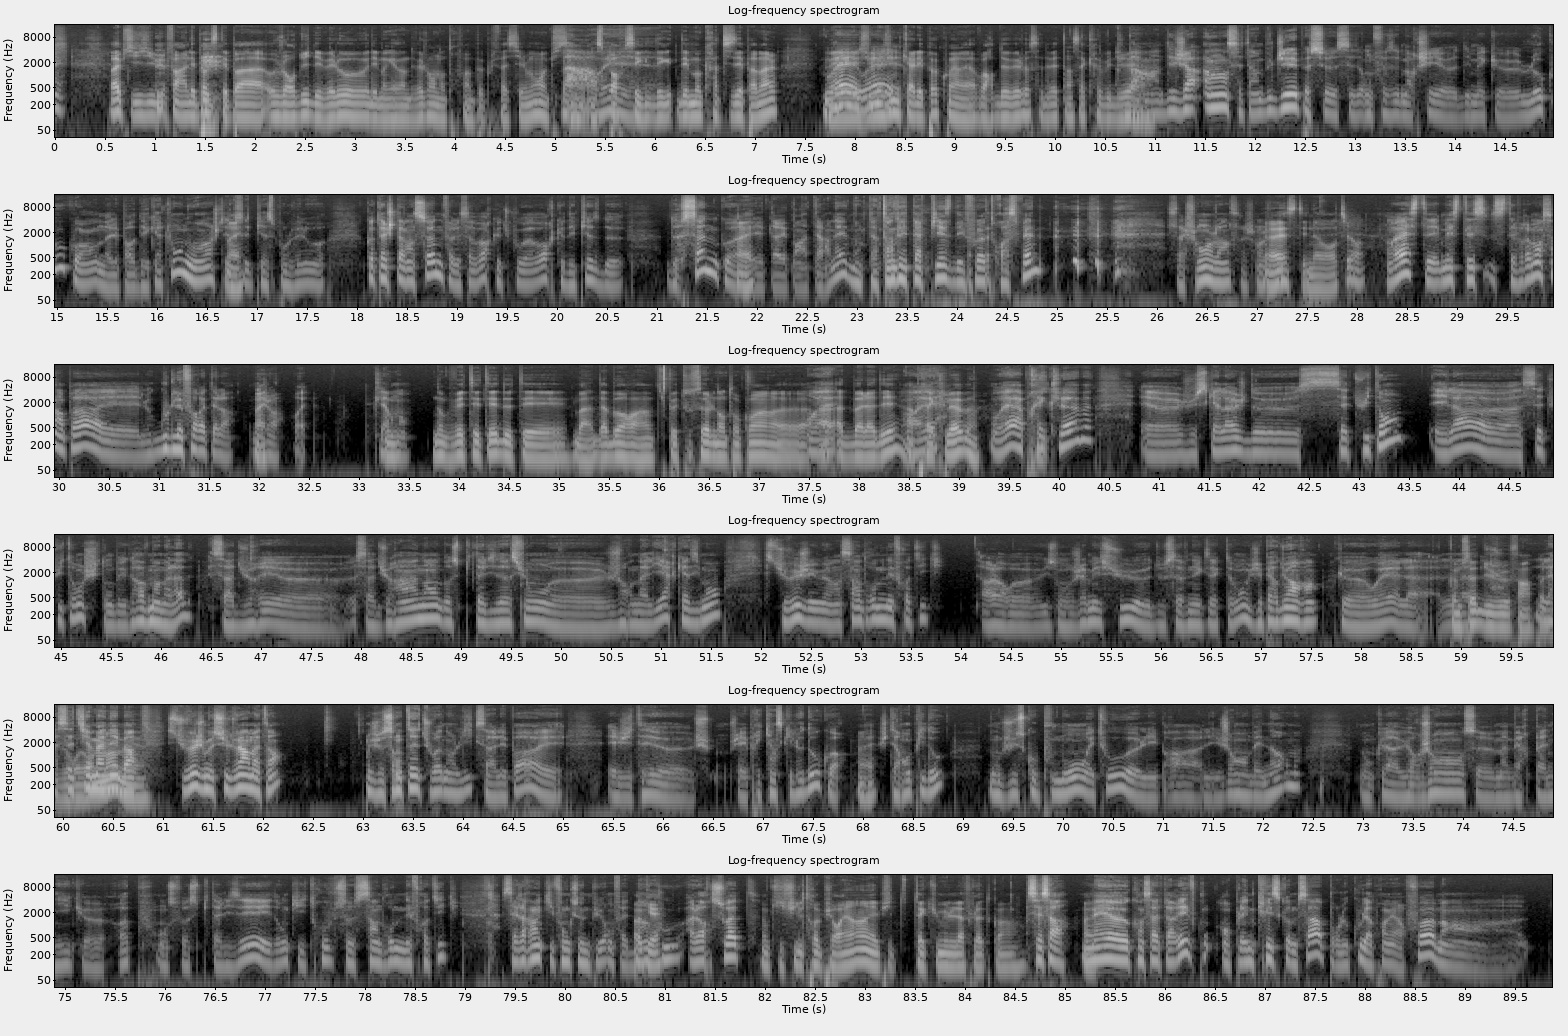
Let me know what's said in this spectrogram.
Ouais, puis enfin, à l'époque, c'était pas. Aujourd'hui, des vélos, des magasins de vélos, on en trouve un peu plus facilement. Et puis, c'est Bah, un, sport qui s'est dé- démocratisé pas mal. Mais Ouais, j'imagine ouais. qu'à l'époque, ouais, avoir deux vélos, ça devait être un sacré budget. hein. Ben, déjà, un, c'était un budget parce que c'est- on faisait marcher euh, des mecs euh, locaux, quoi. hein. On n'allait pas au décathlon, nous. Hein. J'étais Ouais. ces pièces pour le vélo. Quand t'achetais un Sun, fallait savoir que tu pouvais avoir que des pièces de, de Sun, quoi. Et t'avais pas Internet, donc t'attendais ta pièce des fois trois semaines. ça change, hein, ça change. Ouais, c'était une aventure. hein. Ouais, c'était, mais c'était, vraiment sympa et le goût de l'effort était là, déjà, ouais. Clairement. Donc VTT de tes, bah, d'abord un petit peu tout seul dans ton coin euh, Ouais. à, à te balader, après club. Ouais, après club, euh, jusqu'à l'âge de 7-8 ans. Et là, euh, à 7-8 ans, je suis tombé gravement malade. Ça a duré, ça a duré un an d'hospitalisation journalière quasiment. Si tu veux, j'ai eu un syndrome néphrotique. Alors, euh, ils n'ont jamais su euh, d'où ça venait exactement. J'ai perdu un rein. Que, ouais, la- Comme la- ça, du jeu. Enfin, la septième année, bah, Si tu veux, je me suis levé un matin. Je sentais, tu vois, dans le lit que ça allait pas. Et, et j'étais. euh, J'avais pris 15 kilos d'eau, quoi. Ouais. J'étais rempli d'eau. Donc jusqu'aux poumons et tout, euh, les bras, les jambes énormes. Donc là, urgence, euh, ma mère panique, hop, on se fait hospitaliser. Et donc, il trouve ce syndrome néphrotique. C'est le rein qui fonctionne plus, en fait, d'un coup. Alors, soit, Donc il filtre plus rien et puis tu accumules la flotte, quoi. c'est ça. Ouais. Mais euh, quand ça t'arrive, en pleine crise comme ça, pour le coup, la première fois, ben,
